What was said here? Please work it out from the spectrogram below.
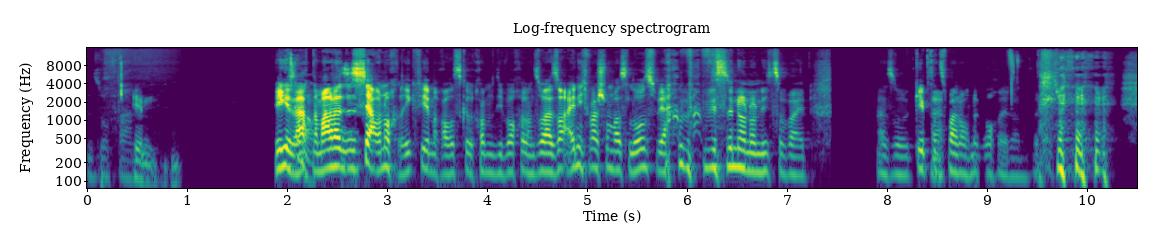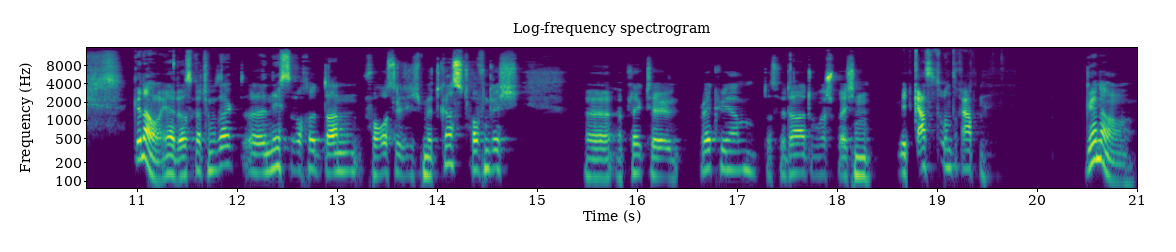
insofern. Eben. Wie gesagt, Genau. normalerweise ist ja auch noch Requiem rausgekommen die Woche und so. Also eigentlich war schon was los. Wir, haben- wir sind nur noch nicht so weit. Also gebt uns mal noch eine Woche dann. genau, ja, du hast gerade schon gesagt, äh, nächste Woche dann voraussichtlich mit Gast, hoffentlich. Äh, A Plague Tale Requiem, dass wir da drüber sprechen. Mit Gast und Ratten. Genau.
